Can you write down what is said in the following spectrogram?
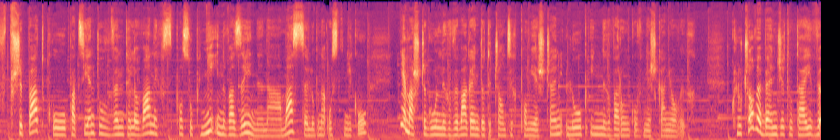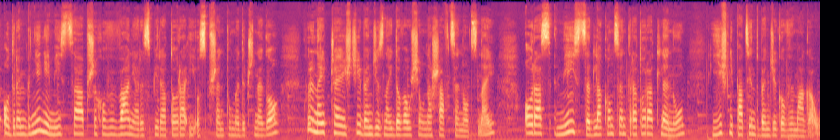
W przypadku pacjentów wentylowanych w sposób nieinwazyjny na masce lub na ustniku nie ma szczególnych wymagań dotyczących pomieszczeń lub innych warunków mieszkaniowych. Kluczowe będzie tutaj wyodrębnienie miejsca przechowywania respiratora i osprzętu medycznego, który najczęściej będzie znajdował się na szafce nocnej, oraz miejsce dla koncentratora tlenu, jeśli pacjent będzie go wymagał.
